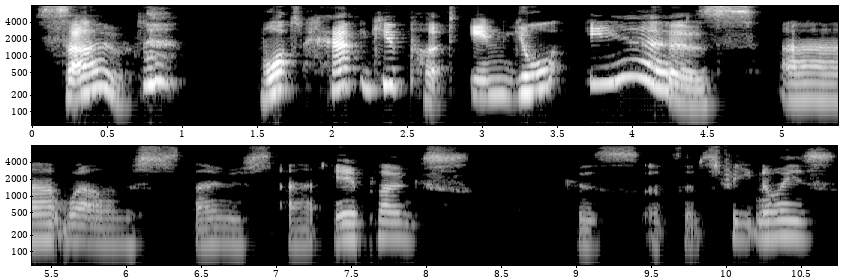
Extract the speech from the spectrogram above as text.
So, what have you put in your ears? Uh, well, there was those uh, earplugs because of the street noise.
